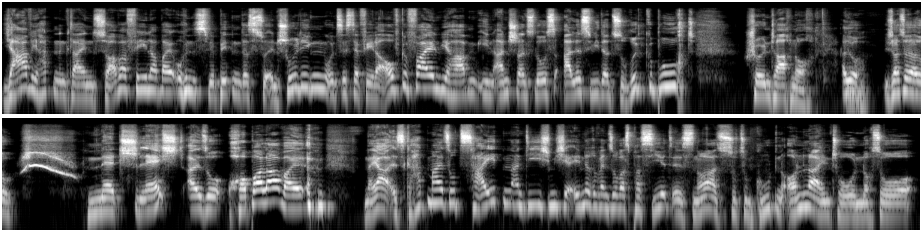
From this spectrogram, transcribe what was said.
ja, wir hatten einen kleinen Serverfehler bei uns, wir bitten das zu entschuldigen, uns ist der Fehler aufgefallen, wir haben ihn anstandslos alles wieder zurückgebucht. Schönen Tag noch. Also, Genau. ich saß da so, nicht schlecht, also hoppala, weil, naja, es gab mal so Zeiten, an die ich mich erinnere, wenn sowas passiert ist, ne, also so zum guten Online-Ton, noch so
